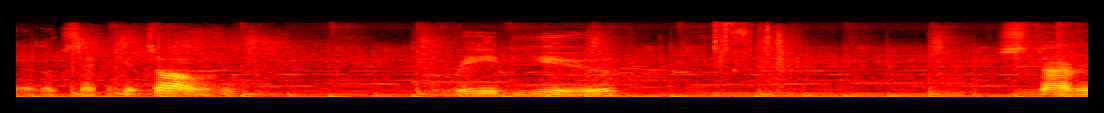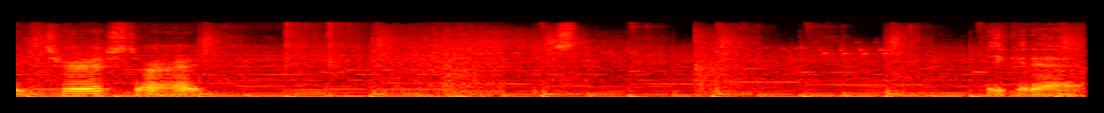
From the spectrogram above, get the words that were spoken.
it looks like it's all of them, read you, starving tourist, alright, take it at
